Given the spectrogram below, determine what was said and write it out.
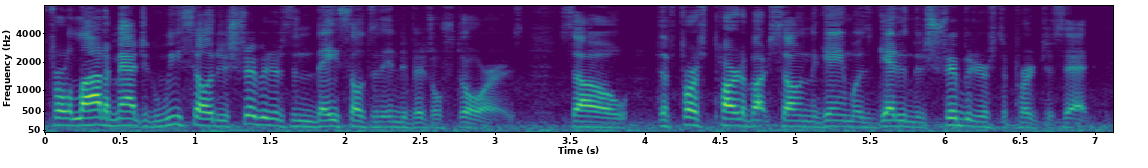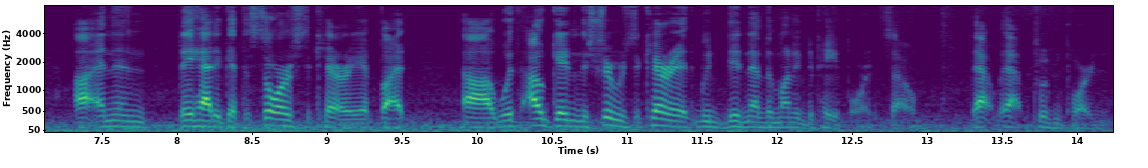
for a lot of Magic, we sell to distributors and they sell to the individual stores. So the first part about selling the game was getting the distributors to purchase it, uh, and then they had to get the stores to carry it. But uh, without getting the distributors to carry it, we didn't have the money to pay for it. So that that proved important.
